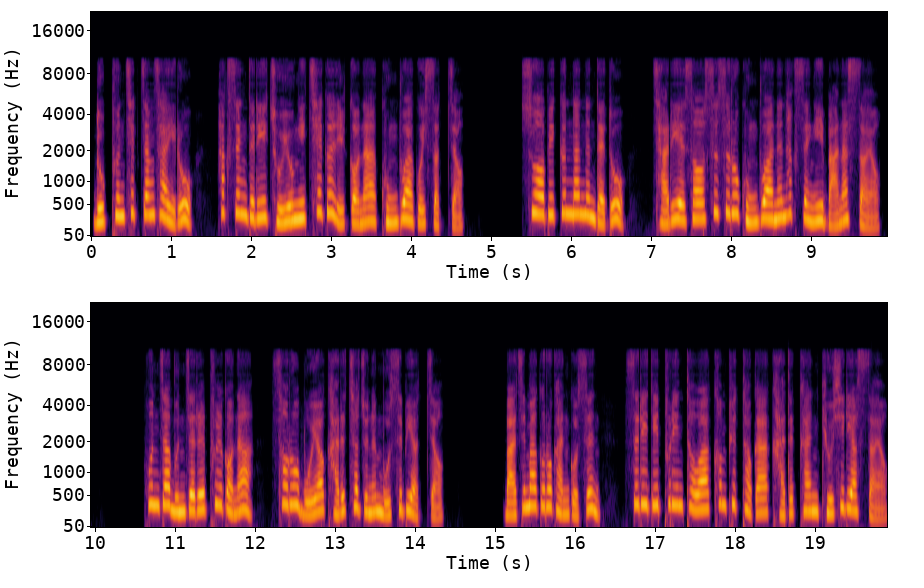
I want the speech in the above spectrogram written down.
높은 책장 사이로 학생들이 조용히 책을 읽거나 공부하고 있었죠. 수업이 끝났는데도 자리에서 스스로 공부하는 학생이 많았어요. 혼자 문제를 풀거나 서로 모여 가르쳐주는 모습이었죠. 마지막으로 간 곳은 3D 프린터와 컴퓨터가 가득한 교실이었어요.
